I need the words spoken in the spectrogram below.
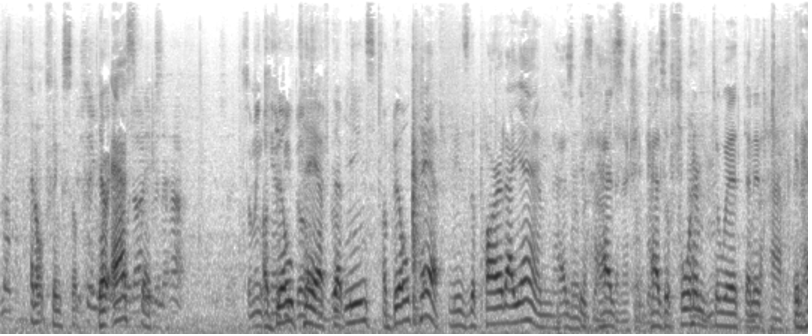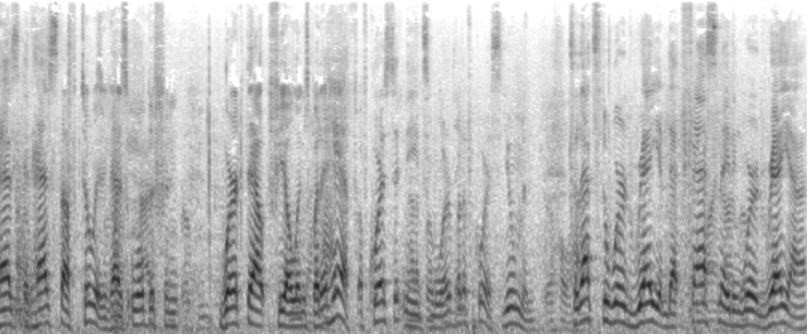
No, I don't think so. You're saying There are right now, aspects. Even a half. Something A can't built be built half. That means a built half means the part I am has a is, has than has a broken. form to it, and it of a half it has it has stuff to it. It has all different worked out feelings, but a half. Of course, it needs more, thing. but of course, human. So that's the word reyim, that fascinating word reya,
